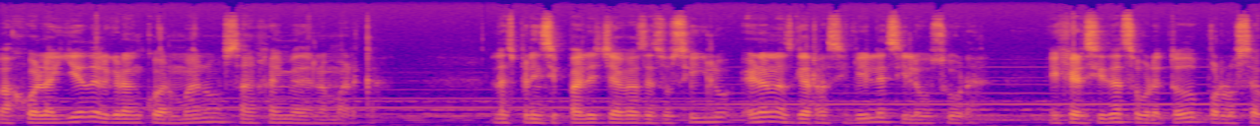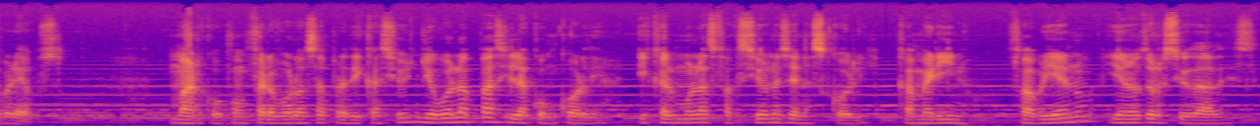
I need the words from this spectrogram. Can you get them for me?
bajo la guía del gran cohermano San Jaime de la Marca. Las principales llagas de su siglo eran las guerras civiles y la usura, ejercidas sobre todo por los hebreos. Marco, con fervorosa predicación, llevó la paz y la concordia, y calmó las facciones en Ascoli, Camerino, Fabriano y en otras ciudades.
